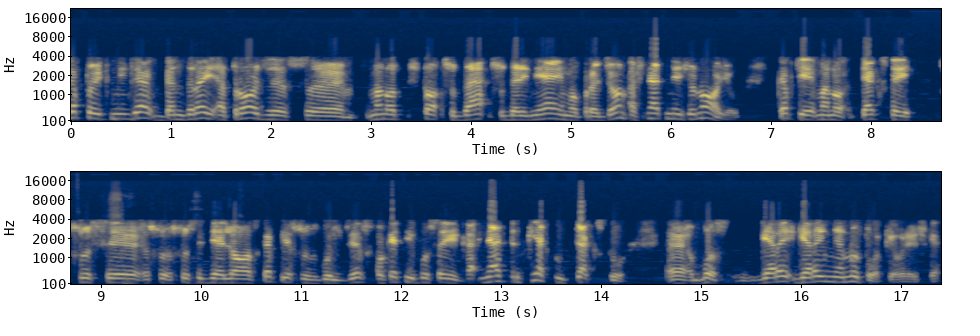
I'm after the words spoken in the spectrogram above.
kaip toj knyga bendrai atrodys e, mano šito suda, sudarinėjimo pradžion, aš net nežinojau, kaip tie mano tekstai susi, su, susidėlios, kaip jie susguldys, kokia tai bus eiga, net ir kiek tų tekstų e, bus. Gerai, gerai nenutokiau, reiškia.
